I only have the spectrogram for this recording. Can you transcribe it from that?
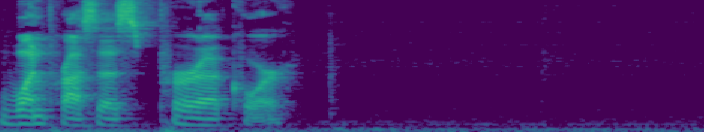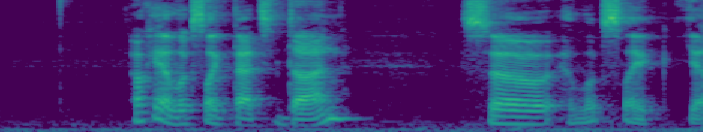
one process per uh, core. Okay, it looks like that's done. So it looks like yeah,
